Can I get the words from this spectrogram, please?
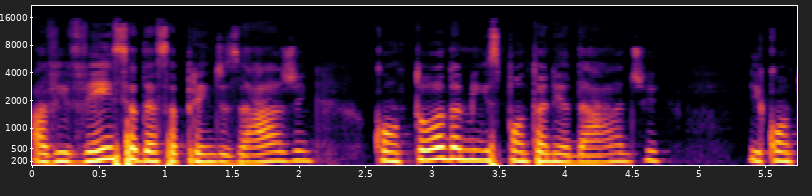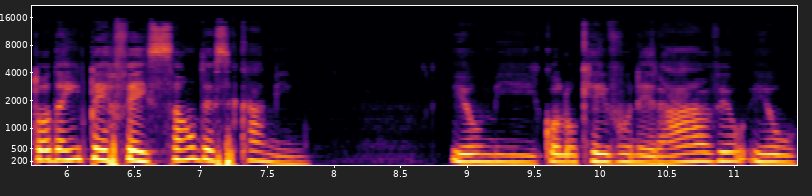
a vivência dessa aprendizagem com toda a minha espontaneidade e com toda a imperfeição desse caminho. Eu me coloquei vulnerável, eu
